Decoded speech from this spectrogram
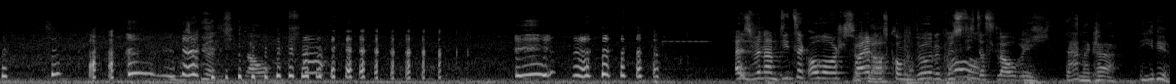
Muss ich mir nicht glauben. Also wenn am Dienstag Overwatch 2 Ja, klar. rauskommen würde, wüsste ich das, glaube ich. Na klar. Hier.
